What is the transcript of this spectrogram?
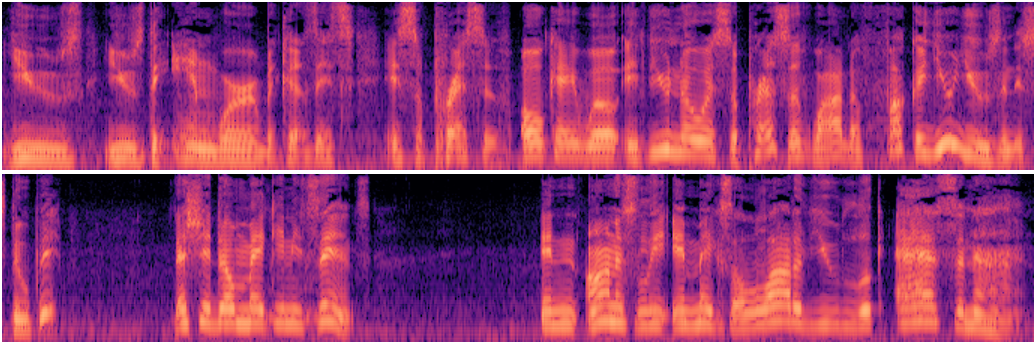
use use the n word because it's it's oppressive. Okay well if you know it's oppressive why the fuck are you using it stupid? That shit don't make any sense. And honestly it makes a lot of you look asinine.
